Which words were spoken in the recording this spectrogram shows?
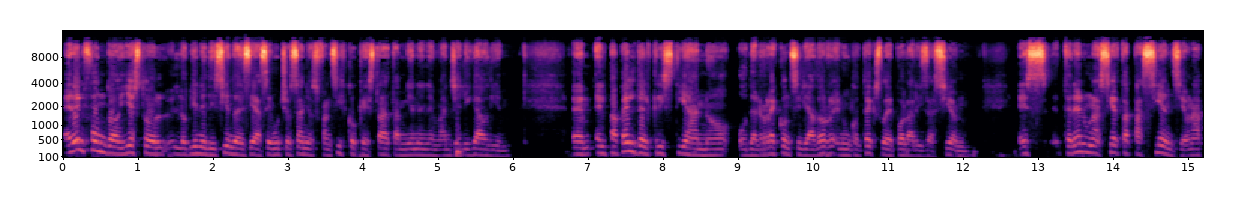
En el fondo, y esto lo viene diciendo desde hace muchos años Francisco, que está también en Evangelii Gaudium, em, el papel del cristiano o del reconciliador en un contexto de polarización es tener una cierta paciencia, una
